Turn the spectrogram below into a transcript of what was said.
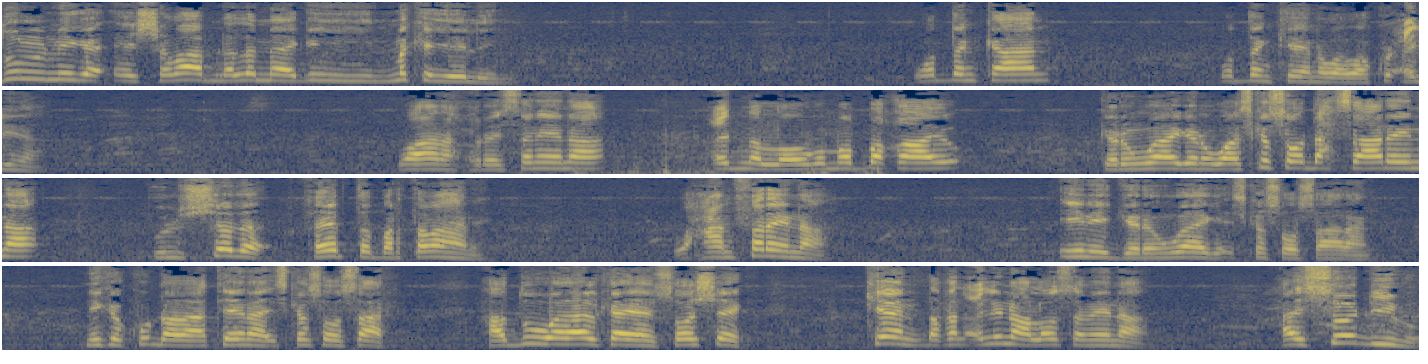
Dulmiga ee shabaabna la maagan yihiin ma ka yeelayno waddankan waddankeenna waay waa ku celinaa waana xuraysanaynaa cidna looguma baqaayo. Garanwaagana waa iska soo dhex saaraynaa bulshada qaybta bartamahane waxaan faraynaa inay garanwaaga iska soo saaraan. Ninka ku dhawaateynaya iska soo saar. Hadduu walaalkaa yahay soo sheeg. Keen dhaqan celinaa loo samaynaa ha issoo dhiibo.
